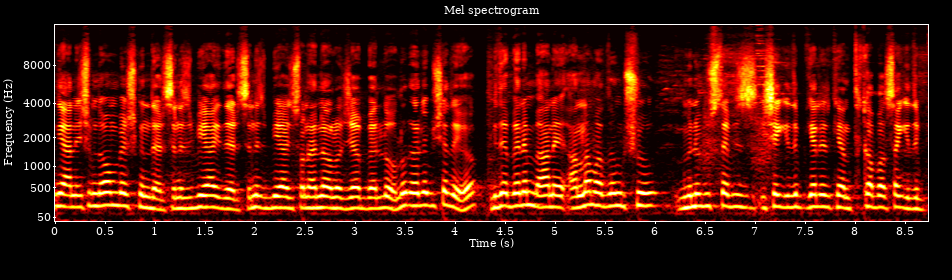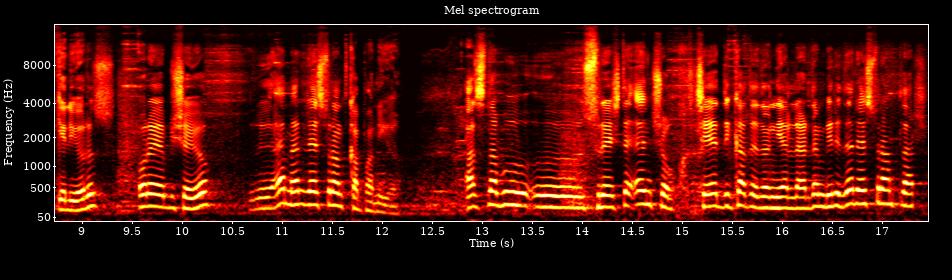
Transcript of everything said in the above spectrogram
Yani şimdi 15 gün dersiniz, bir ay dersiniz, bir ay sonra ne olacağı belli olur. Öyle bir şey de yok. Bir de benim hani anlamadığım şu, minibüste biz işe gidip gelirken tıka basa gidip geliyoruz. Oraya bir şey yok. Hemen restoran kapanıyor. Aslında bu e, süreçte en çok şeye dikkat eden yerlerden biri de restoranlar.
